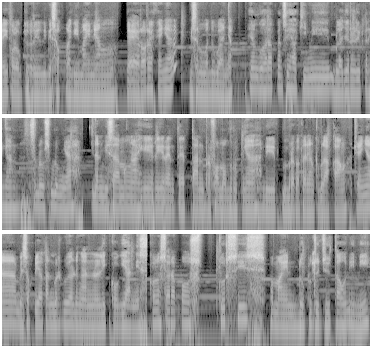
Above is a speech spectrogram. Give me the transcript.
Jadi kalau ini besok lagi main yang gak error ya kayaknya bisa membantu banyak. Yang gue harapkan sih Hakimi belajar dari pertandingan sebelum-sebelumnya dan bisa mengakhiri rentetan performa buruknya di beberapa pertandingan ke belakang. Kayaknya besok dia akan berduel dengan Liko Giannis. Kalau secara post Tursis pemain 27 tahun ini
